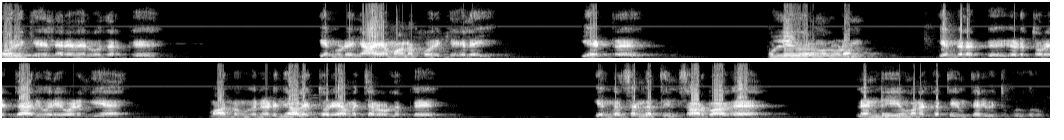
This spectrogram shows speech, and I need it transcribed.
கோரிக்கைகள் நிறைவேறுவதற்கு எங்களுடைய நியாயமான கோரிக்கைகளை ஏற்று புள்ளி விவரங்களுடன் எங்களுக்கு எடுத்துரைத்து அறிவுரை வழங்கிய மாண்புமிகு நெடுஞ்சாலைத்துறை அமைச்சர் அவர்களுக்கு எங்கள் சங்கத்தின் சார்பாக நன்றியும் வணக்கத்தையும் தெரிவித்துக் கொள்கிறோம்.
